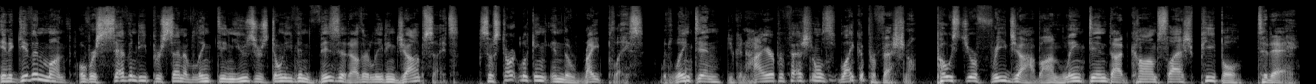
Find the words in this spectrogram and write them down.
In a given month, over 70% of LinkedIn users don't even visit other leading job sites. So start looking in the right place. With LinkedIn, you can hire professionals like a professional. Post your free job on linkedin.com slash people today.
